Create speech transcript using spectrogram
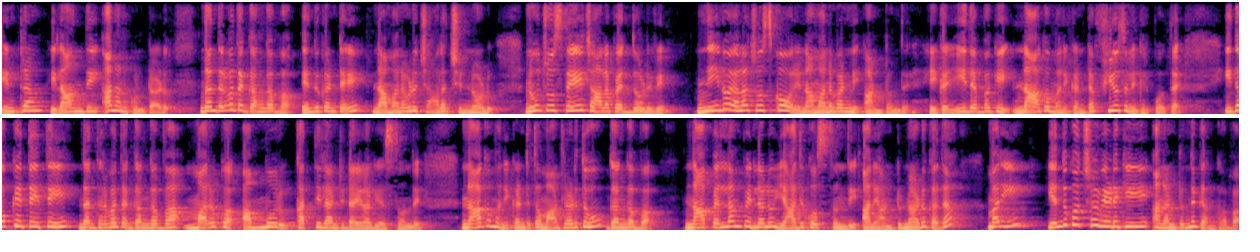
ఏంట్రా ఇలా అంది అని అనుకుంటాడు. దాని తర్వాత గంగవ్వ ఎందుకంటే నా మనవడు చాలా చిన్నోడు నువ్వు చూస్తే చాలా పెద్దోడివి నీలో ఎలా చూసుకోవాలి? నా మనవణ్ణి అంటుంది. ఇక ఈ దెబ్బకి నాగమణికంట ఫ్యూజులు ఎగిరిపోతాయి. ఇదొక్కైతే దాని తర్వాత గంగవ్వ మరొక అమ్మోరు కత్తి లాంటి డైలాగ్ వేస్తుంది. నాగమణి కంటతో మాట్లాడుతూ గంగవ్వ నా పెళ్ళం పిల్లలు యాదికొస్తుంది అని అంటున్నాడు కదా? మరి ఎందుకు వచ్చావు వీడికి? అని అంటుంది గంగవ్వ.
